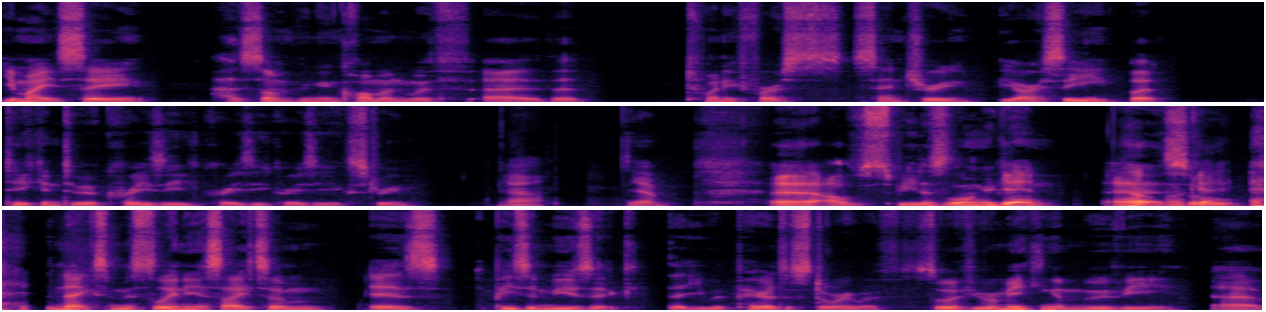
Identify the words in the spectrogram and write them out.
you might say has something in common with uh, the 21st century PRC, but taken to a crazy, crazy, crazy extreme. Yeah. Yeah. Uh, I'll speed us along again. Uh, Oh, So okay. the next miscellaneous item is a piece of music that you would pair the story with. So if you were making a movie, uh,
